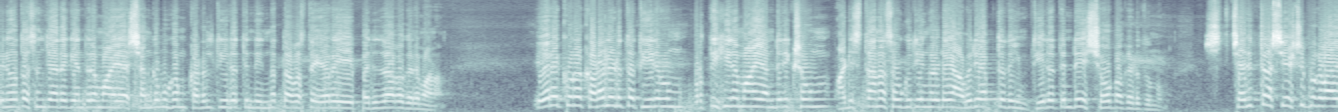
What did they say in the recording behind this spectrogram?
വിനോദസഞ്ചാര കേന്ദ്രമായ ശംഖുമുഖം കടൽ തീരത്തിന്റെ ഇന്നത്തെ അവസ്ഥ ഏറെ പരിതാപകരമാണ്. ഏറെക്കുറെ കടലെടുത്ത തീരവും വൃത്തിഹീനമായ അന്തരീക്ഷവും അടിസ്ഥാന സൗകര്യങ്ങളുടെ അപര്യാപ്തതയും തീരത്തിന്റെ ശോഭ കെടുത്തുന്നു. ചരിത്രശേഷിപ്പുകളായ ചരിത്ര ശേഷിപ്പുകളായ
